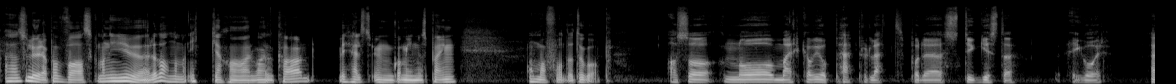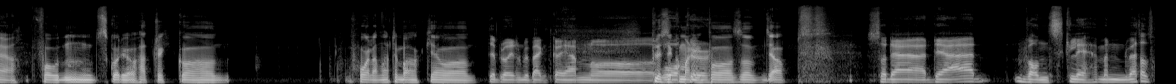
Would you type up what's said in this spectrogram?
Uh, så lurer jeg på hva skal man gjøre da når man ikke har wildcard? Vil helst unngå minuspoeng og må få det til å gå opp. Altså, nå merka vi jo Pep Rulett på det styggeste i går. Ja, Foden skårer jo hat trick, og Haaland er tilbake, og De Bruyne blir benka igjen, og plutselig kommer han inn på Så ja, Så det, det er vanskelig. Men du vet at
